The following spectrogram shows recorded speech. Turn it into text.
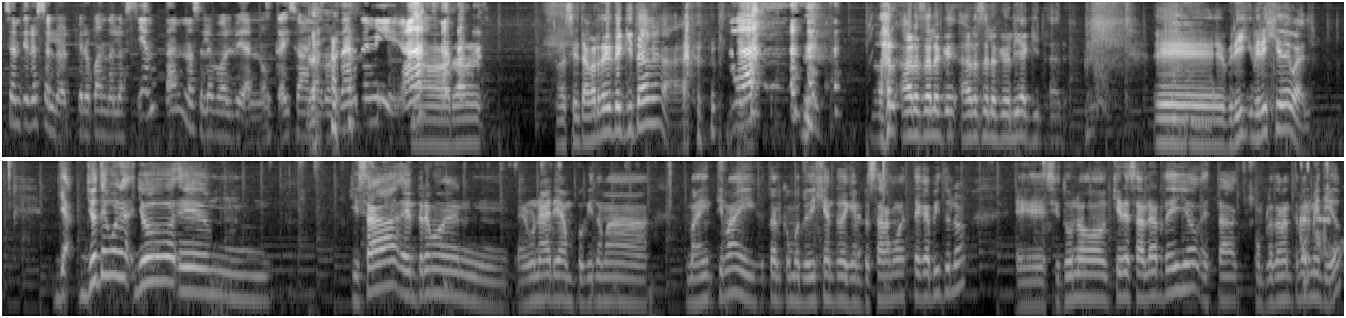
sentir ese olor, pero cuando lo sientan no se les va a olvidar nunca y se van a acordar de mí. Ah, No, verdad, no. Si te acordás de Kitana. ahora, ahora sé lo que, ahora sé lo que olía a Kitana. Eh, Brí- Brígido igual. Ya, yo tengo una. Yo. em, quizá entremos en, en un área un poquito más, más íntima y tal como te dije antes de que empezáramos este capítulo. eh, si tú no quieres hablar de ello, está completamente permitido.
